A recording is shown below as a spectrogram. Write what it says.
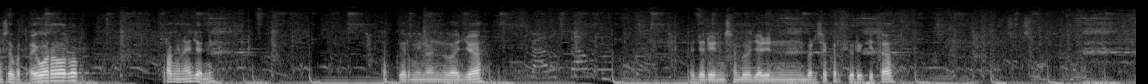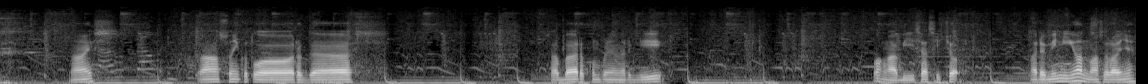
Nice sobat, ayo war, war. Terangin aja nih. Kita clear minion dulu aja. Kita jadiin sambil jadiin berserker fury kita. Nice. Langsung ikut war, gas. Sabar, kumpulin energi. Wah nggak bisa sih cok. Ada minion masalahnya.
